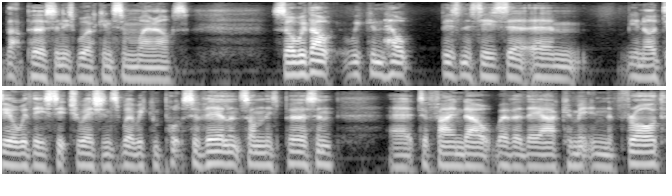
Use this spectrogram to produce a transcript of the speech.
that person is working somewhere else. So without we can help businesses, uh, um, you know, deal with these situations where we can put surveillance on this person uh, to find out whether they are committing the fraud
